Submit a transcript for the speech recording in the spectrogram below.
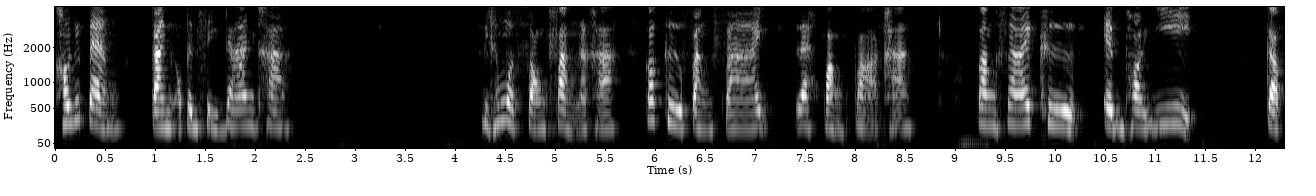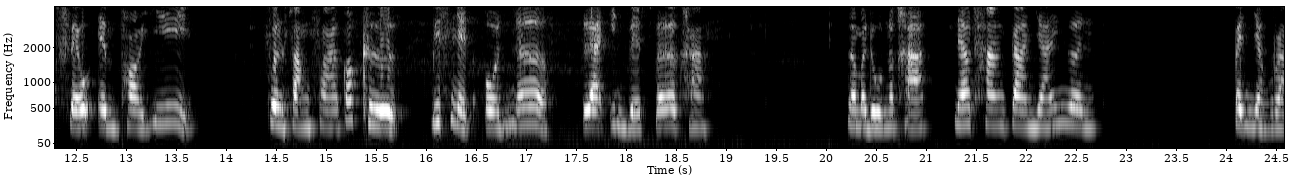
เขาได้แบ่งการออกเป็นสีด้านค่ะ มีทั้งหมดสองฝั่งนะคะ ก็คือฝั่งซ้ายและฝั่งขวาค่ะ ฝั่งซ้ายคือ employee กับ self employee ส่วนฝั่งฟ้าก็คือ business owner และ investor ค่ะ เรามาดูนะคะ แนวทางการย้ายเงินเป็นอย่างไร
